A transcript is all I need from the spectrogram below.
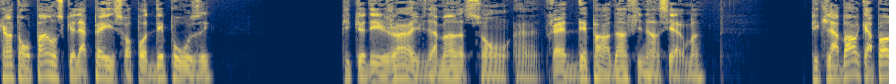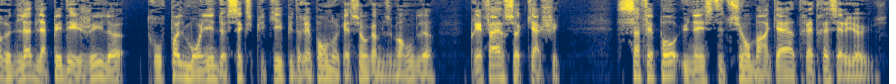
quand on pense que la paye ne sera pas déposée, puis que des gens, évidemment, sont euh, très dépendants financièrement, puis que la banque, à part une lettre de la PDG, là, trouve pas le moyen de s'expliquer puis de répondre aux questions comme du monde, là, préfère se cacher. Ça fait pas une institution bancaire très, très sérieuse.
